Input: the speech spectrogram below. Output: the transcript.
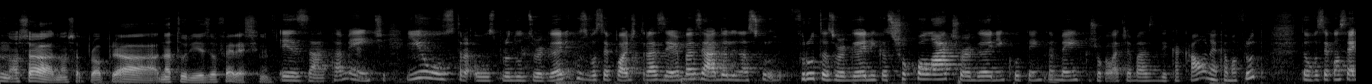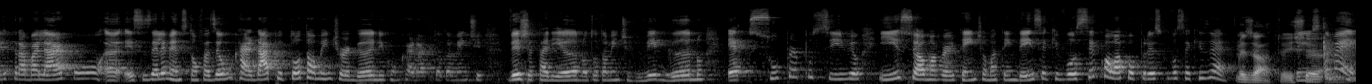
nossa, nossa própria natureza oferece, né? Exatamente. E os, os produtos orgânicos você pode trazer baseado ali nas fru- frutas orgânicas, chocolate orgânico tem também, porque o chocolate é base de cacau, né, que é uma fruta. Então você consegue trabalhar com eh, esses elementos. Então fazer um cardápio totalmente orgânico, um cardápio totalmente vegetariano, totalmente vegano. É super possível e isso é uma vertente, é uma tendência que você coloca o preço que você quiser. Exato. Isso, Tem isso é- também.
